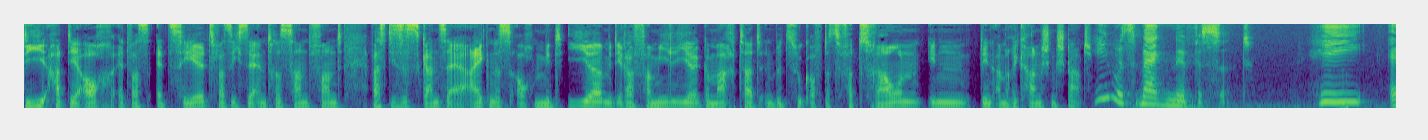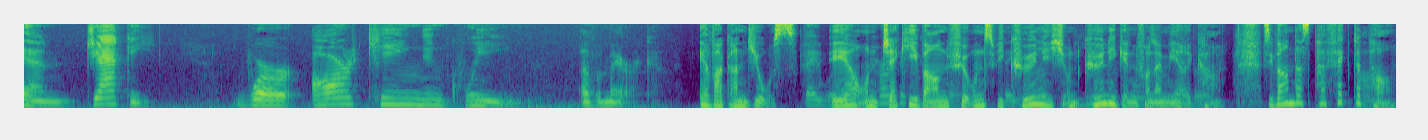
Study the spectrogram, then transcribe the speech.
die hat dir auch etwas erzählt, was ich sehr interessant fand, was dieses ganze Ereignis auch mit ihr, mit ihrer Familie gemacht hat in Bezug auf das Vertrauen in den amerikanischen Staat. He was magnificent. He and Jackie were our king and queen of America. Er war grandios. Er und Jackie waren für uns wie König und Königin von Amerika. Sie waren das perfekte Paar.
